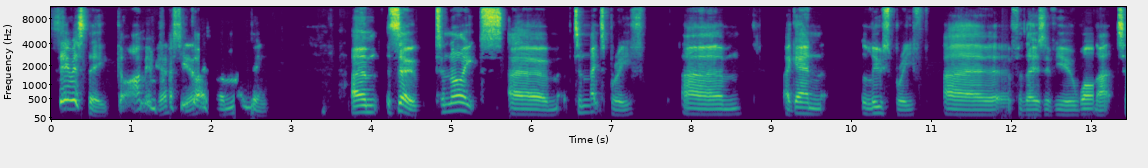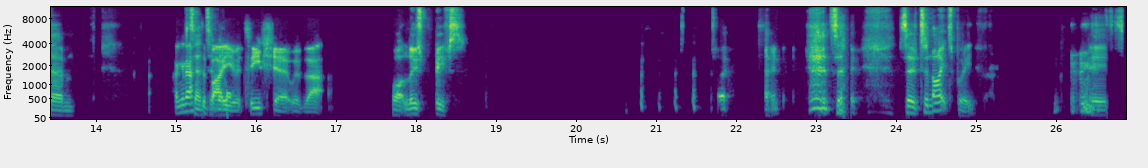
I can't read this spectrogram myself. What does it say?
Seriously, God, I'm impressed. Yes, you yeah. guys are amazing. Um, so tonight's um, tonight's brief, um, again, loose brief uh, for those of you who want that. Um, I'm gonna have to buy you a T-shirt with that. What loose briefs? so, so tonight's brief is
